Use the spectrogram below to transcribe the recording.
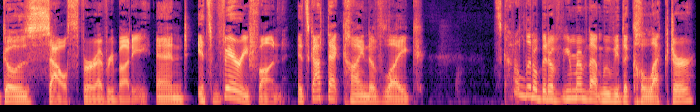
goes south for everybody and it's very fun it's got that kind of like it's got a little bit of you remember that movie The Collector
